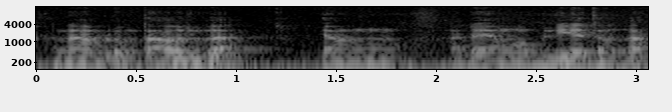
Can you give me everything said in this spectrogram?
karena belum tahu juga yang ada yang mau beli atau enggak.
